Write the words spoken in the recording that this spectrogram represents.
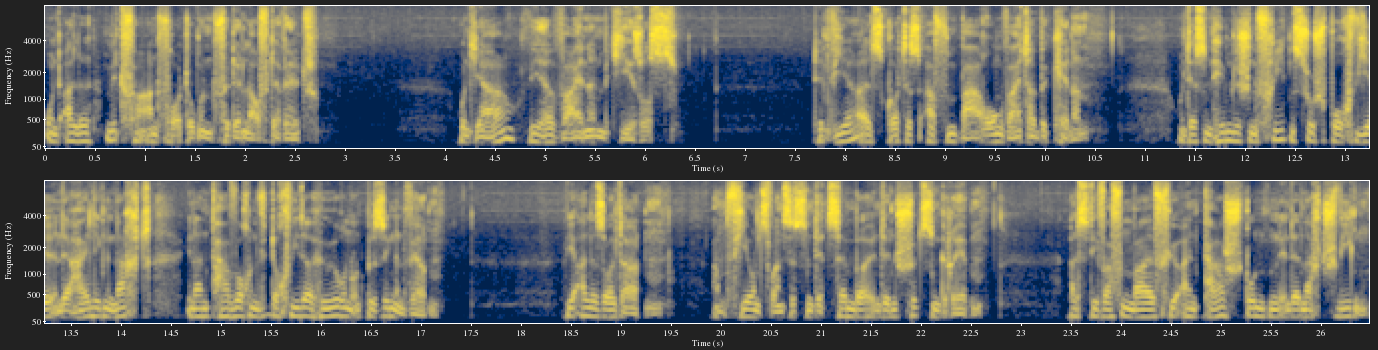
und alle Mitverantwortungen für den Lauf der Welt. Und ja, wir weinen mit Jesus. Den wir als Gottes Offenbarung weiter bekennen und dessen himmlischen Friedenszuspruch wir in der heiligen Nacht in ein paar Wochen doch wieder hören und besingen werden. Wir alle Soldaten am 24. Dezember in den Schützengräben, als die Waffen mal für ein paar Stunden in der Nacht schwiegen,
